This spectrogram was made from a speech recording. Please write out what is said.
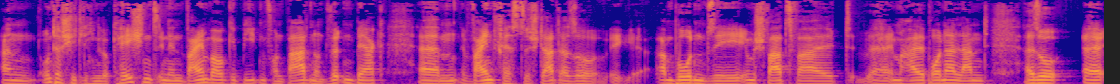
an unterschiedlichen Locations in den Weinbaugebieten von Baden und Württemberg ähm, Weinfeste statt, also äh, am Bodensee, im Schwarzwald, äh, im Heilbronner Land. Also äh,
